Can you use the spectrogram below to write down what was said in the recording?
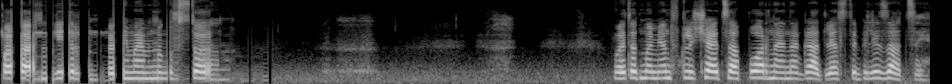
Поднимаем ногу в сторону. В этот момент включается опорная нога для стабилизации.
